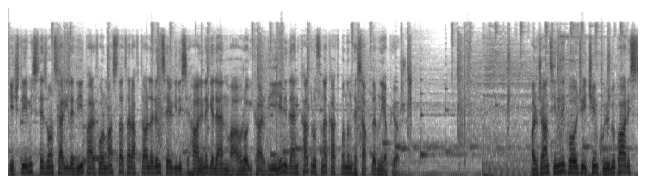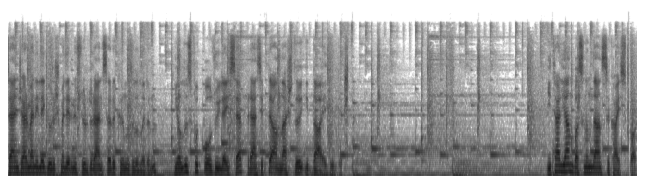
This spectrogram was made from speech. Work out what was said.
geçtiğimiz sezon sergilediği performansla taraftarların sevgilisi haline gelen Mauro Icardi'yi yeniden kadrosuna katmanın hesaplarını yapıyor. Arjantinli golcü için kulübü Paris Saint-Germain ile görüşmelerini sürdüren Sarı Kırmızılıların, yıldız futbolcuyla ise prensipte anlaştığı iddia edildi. İtalyan basınından Sky Spor,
